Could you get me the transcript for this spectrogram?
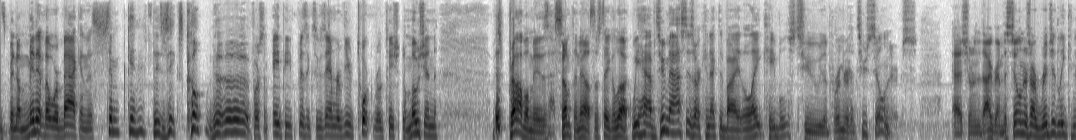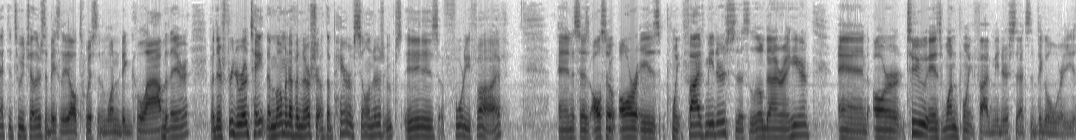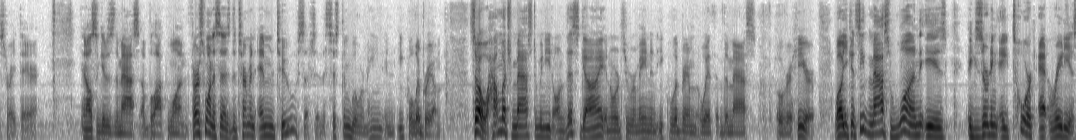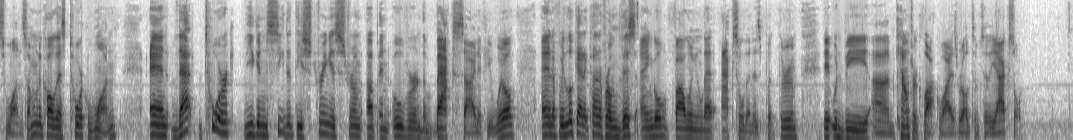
It's been a minute, but we're back in the Simkin Physics Corner for some AP Physics exam review, torque, rotational motion. This problem is something else. Let's take a look. We have two masses are connected by light cables to the perimeter of two cylinders, as shown in the diagram. The cylinders are rigidly connected to each other, so basically they all twist in one big glob there, but they're free to rotate. The moment of inertia of the pair of cylinders, oops, is 45. And it says also R is 0.5 meters, so that's the little guy right here and R2 is 1.5 meters, so that's the big old radius right there. It also gives us the mass of block 1. First one, it says determine M2 such that the system will remain in equilibrium. So how much mass do we need on this guy in order to remain in equilibrium with the mass over here? Well, you can see mass 1 is exerting a torque at radius 1. So I'm going to call this torque 1. And that torque, you can see that the string is strung up and over the back side, if you will. And if we look at it kind of from this angle, following that axle that is put through, it would be um, counterclockwise relative to the axle.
